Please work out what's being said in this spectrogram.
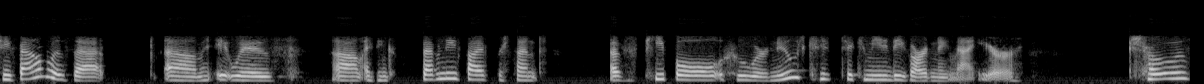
she found was that um, it was, um, I think, 75% of people who were new to community gardening that year chose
